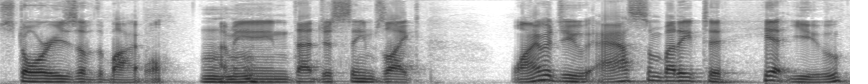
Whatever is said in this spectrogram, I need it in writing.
stories of the Bible. I mean, that just seems like why would you ask somebody to hit you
